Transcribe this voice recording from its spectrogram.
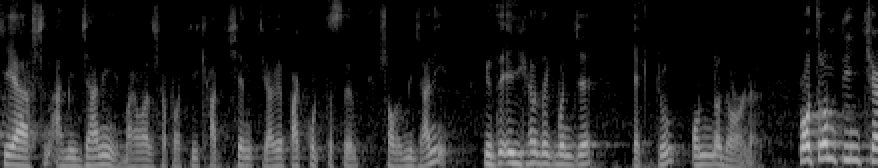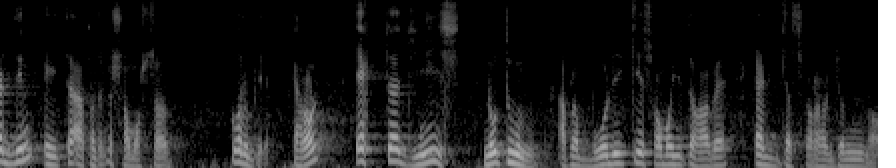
খেয়ে আসছেন, আমি জানি বাংলাদেশে আপনারা কী খাচ্ছেন, কীভাবে পাক করতেছেন, সব আমি জানি। কিন্তু এইখানে দেখবেন যে একটু অন্য ধরনের। প্রথম তিন চার দিন এইটা আপনাদের একটা সমস্যা করবে। কারণ একটা জিনিস নতুন আপনার বডিকে সময় দিতে হবে অ্যাডজাস্ট করার জন্য।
